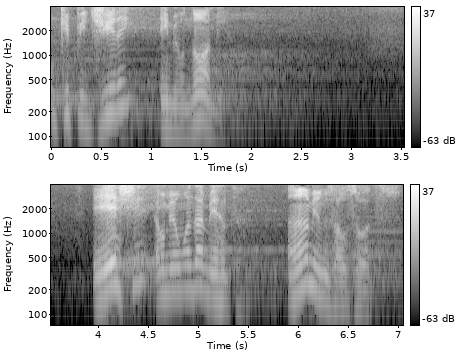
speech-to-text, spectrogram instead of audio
o que pedirem em meu nome. Este é o meu mandamento: ame uns aos outros.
